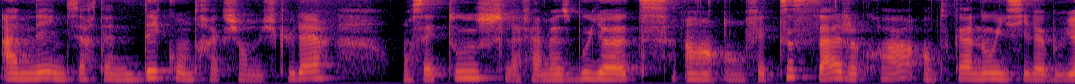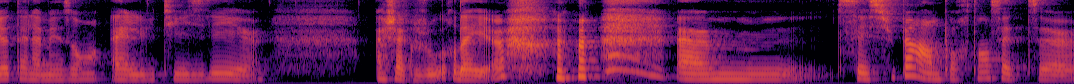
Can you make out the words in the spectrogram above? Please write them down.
amener une certaine décontraction musculaire. On sait tous la fameuse bouillotte, hein, on fait tous ça je crois. En tout cas nous ici la bouillotte à la maison, elle est utilisée euh, à chaque jour d'ailleurs. Euh, c'est super important cette, euh,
